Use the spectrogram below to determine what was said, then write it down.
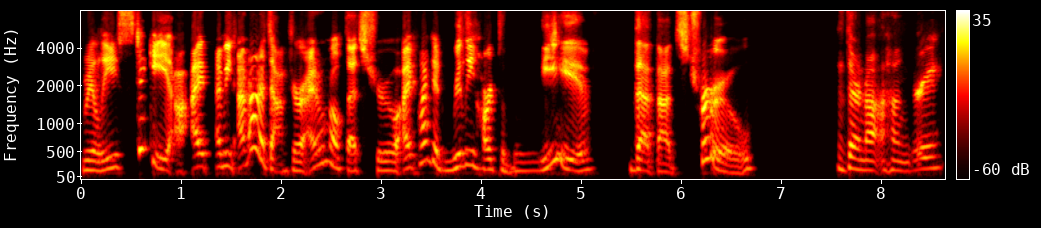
really sticky. I, I mean, I'm not a doctor. I don't know if that's true. I find it really hard to believe that that's true. They're not hungry.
